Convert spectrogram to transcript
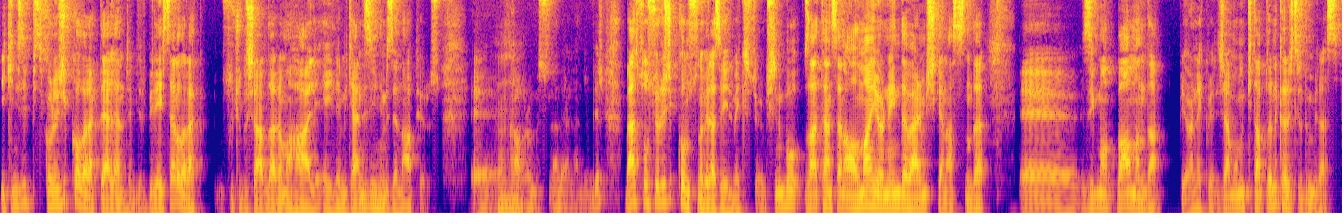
İkincisi psikolojik olarak değerlendirilebilir. Bireysel olarak suçu dışarıda arama hali, eylemi kendi zihnimizde ne yapıyoruz e, kavram üstünden değerlendirilebilir. Ben sosyolojik konusuna biraz eğilmek istiyorum. Şimdi bu zaten sen Almanya örneğini de vermişken aslında e, Zygmunt Bauman'dan bir örnek vereceğim. Onun kitaplarını karıştırdım biraz.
